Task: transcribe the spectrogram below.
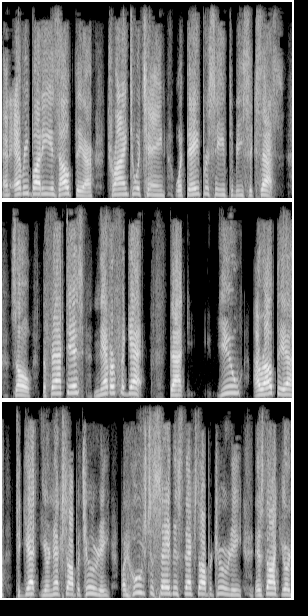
and everybody is out there trying to attain what they perceive to be success. So the fact is, never forget that you are out there to get your next opportunity, but who's to say this next opportunity is not your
